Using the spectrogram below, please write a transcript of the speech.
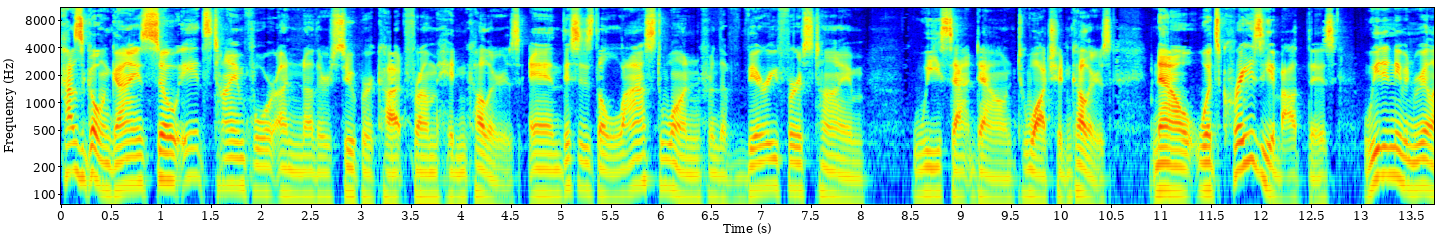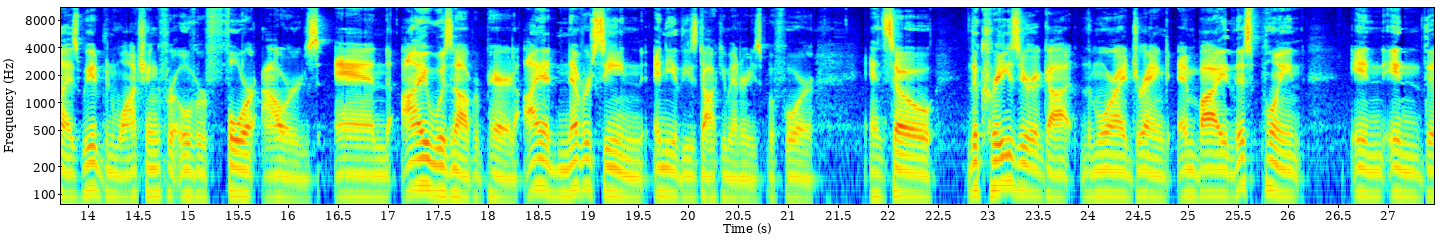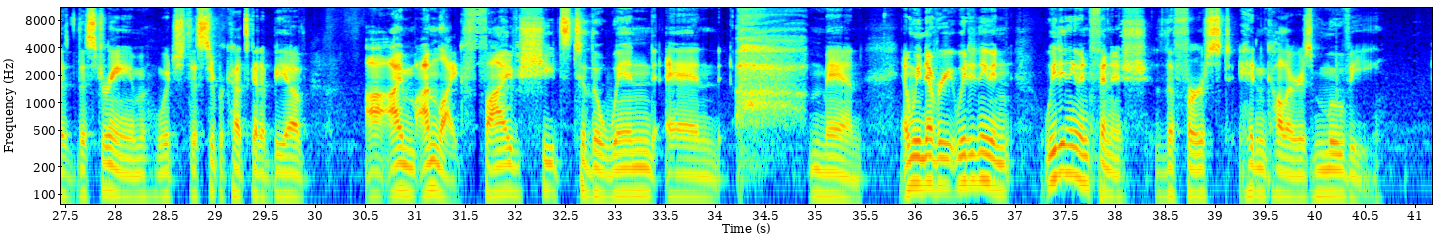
How's it going, guys? So it's time for another supercut from Hidden Colors, and this is the last one from the very first time we sat down to watch Hidden Colors. Now, what's crazy about this, we didn't even realize we had been watching for over four hours, and I was not prepared. I had never seen any of these documentaries before, and so the crazier it got, the more I drank, and by this point, in in the the stream, which the supercut's gonna be of, uh, I'm I'm like five sheets to the wind, and uh, man, and we never we didn't even we didn't even finish the first Hidden Colors movie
